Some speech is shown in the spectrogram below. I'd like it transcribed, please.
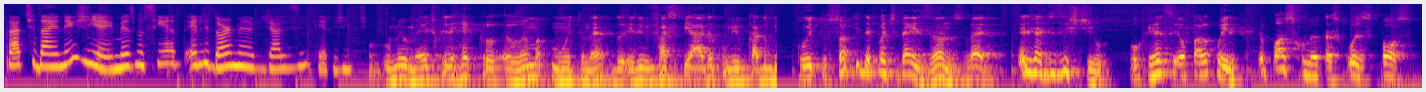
pra te dar energia. E mesmo assim, é- ele dorme a diálise inteira, gente. O meu médico, ele reclama muito, né? Ele faz piada comigo por causa do biscoito, só que depois de 10 anos, velho, ele já desistiu. Porque assim, eu falo com ele, eu posso comer outras coisas? Posso,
